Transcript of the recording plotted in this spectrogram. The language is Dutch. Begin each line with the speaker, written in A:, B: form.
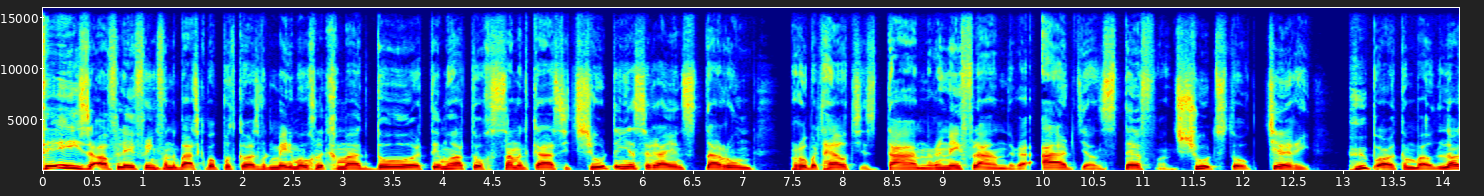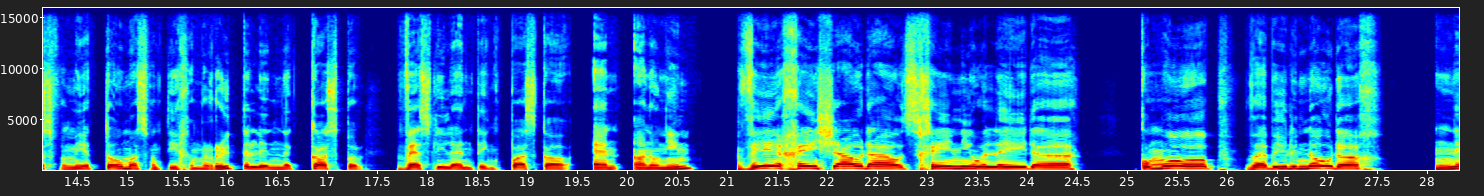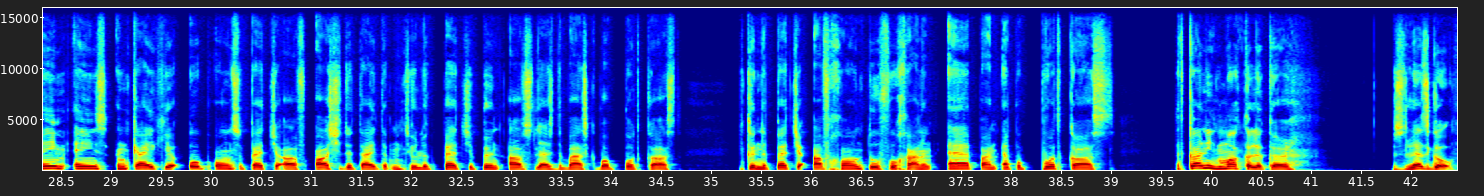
A: Deze aflevering van de Basketball Podcast wordt mede mogelijk gemaakt door Tim Hartog, Samet Kasic, Sjoerd en Jesse Rijens, Daroen, Robert Heiltjes, Daan, René Vlaanderen, Aartjan, Stefan, Sjoerd Stok, Thierry, Huub Arkenbout, Las Vermeer, Thomas van Tichem, Ruud de Linde, Casper, Wesley Lenting, Pascal en Anoniem. Weer geen shout-outs, geen nieuwe leden. Kom op, we hebben jullie nodig. Neem eens een kijkje op onze petje af. Als je de tijd hebt natuurlijk. Petje.af slash de basketbalpodcast. Je kunt de petje af gewoon toevoegen aan een app, aan Apple Podcasts. Het kan niet makkelijker. Dus let's go.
